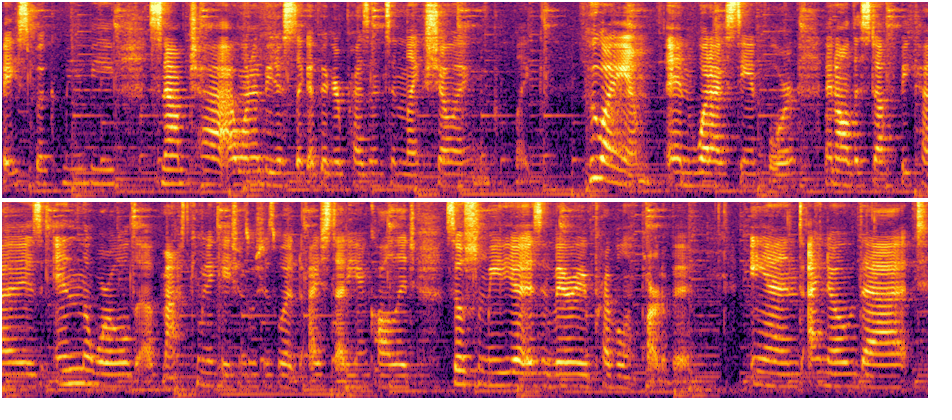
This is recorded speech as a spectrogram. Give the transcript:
Facebook maybe, Snapchat, I want to be just like a bigger presence and like showing like who I am and what I stand for and all this stuff because in the world of mass communications, which is what I study in college, social media is a very prevalent part of it and I know that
